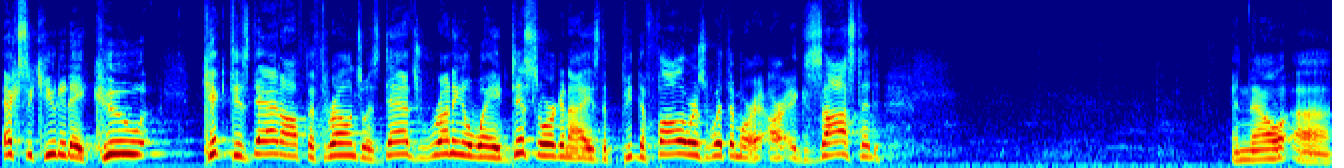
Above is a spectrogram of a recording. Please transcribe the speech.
executed a coup kicked his dad off the throne, so his dad's running away, disorganized. The, the followers with him are, are exhausted. And now, uh,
